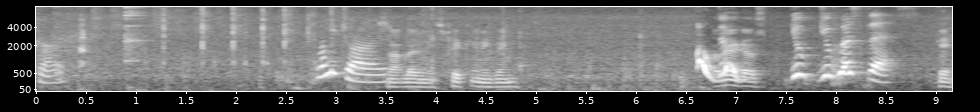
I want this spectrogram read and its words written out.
Try. Let me try. It's not letting me pick anything. Oh, Oh, there it goes. You you press this. Okay,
